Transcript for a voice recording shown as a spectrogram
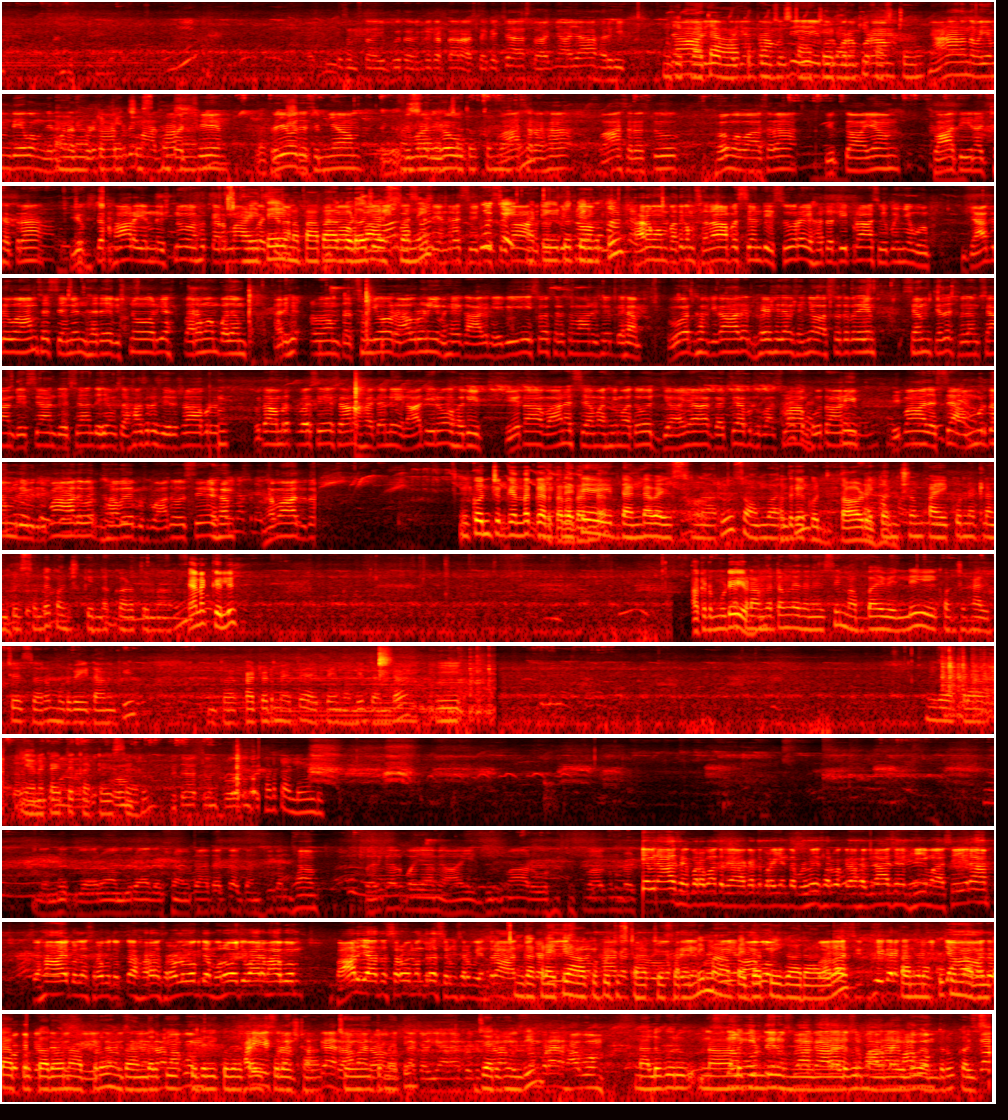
జ్ఞానానందమయం దేవం. వాసరః వాసరస్తు హోమవాసర యుక్తాయాం స్వాతి నక్షత్ర యుక్త హారయన్ విష్ణు కర్మ అయితే మా పాప గొడవ చేస్తుంది. అటు ఇటు తిరుగుతూ. పరమం పథకం సదా పశ్యంతి. సూరయ హతతి ప్రాశిపన్యము జాగృవాం जागृवाम सस्यमिन्धते विष्णोर्यः परमं पदं। हरिः ॐ तत्संयो रावृणीमहे कादमेवीश्वसरसमानुषेभ्यः ऊर्ध्वं जिगादभेषितं संयो अस्तुतपदें सं चतुष्पदं शान्तिस्यान्तिस्यान्तिहिं नातिरोहति। एतावानस्य महिमतो त्रिपादस्य अमृतं दिवि ఇంకొంచెం కిందకి కడతారు దండ వేస్తున్నారు అందుకే సోమవారం కొంచెం తాడు కొంచెం పైకి ఉన్నట్లు అనిపిస్తుంటే కొంచెం కింద కడుతున్నారు. వెనక్కి వెళ్ళి. అక్కడ ముడి అందటం లేదనేసి మా అబ్బాయి వెళ్ళి కొంచెం హెల్ప్ చేశారు ముడి వేయడానికి ఇంకా కట్టడం అయితే అయిపోయిందండి దండ. ఇంకా అక్కడ వెనకైతే కట్టేశారు. परिकल्पयामि आयि दुर्मारोहस्वागुण्डविनाशे परमान्तर्याकटपर्यन्त प्रभे सर्वग्रहविनाशेन भीमासेन सहायकुलं सर्वदुःखहरं सर्वलोकज मनोजवानमाभुम् ఇంకా అక్కడైతే ఆకుపూజ స్టార్ట్ చేశారండి మా పెద్ద గారు ఆవిడ తను మొక్కుకున్నారంటే అప్పుడు కరోనా అప్పుడు ఇంకా అందరికీ కుదిరి కుదరక ఇప్పుడు స్టార్ట్ చేయటం అయితే జరిగింది నలుగురు నాలుగింది నలుగురు మామయ్యలు అందరూ కలిసి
